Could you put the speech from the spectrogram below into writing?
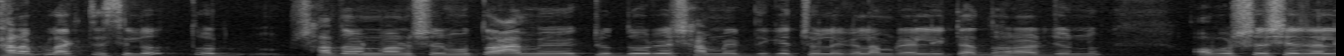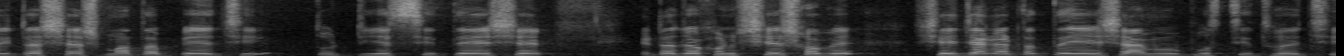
খারাপ লাগতেছিল। তো সাধারণ মানুষের মতো আমিও একটু দৌড়ে সামনের দিকে চলে গেলাম র্যালিটা ধরার জন্য। অবশ্যই সে র্যালিটা শেষ মাথা পেয়েছি। তো টিএসসিতে এসে এটা যখন শেষ হবে, সেই জায়গাটাতে এসে আমি উপস্থিত হয়েছি।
